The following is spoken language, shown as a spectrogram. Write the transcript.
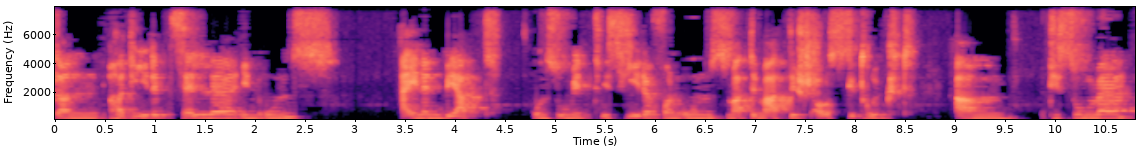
dann hat jede Zelle in uns einen Wert und somit ist jeder von uns mathematisch ausgedrückt ähm, die Summe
